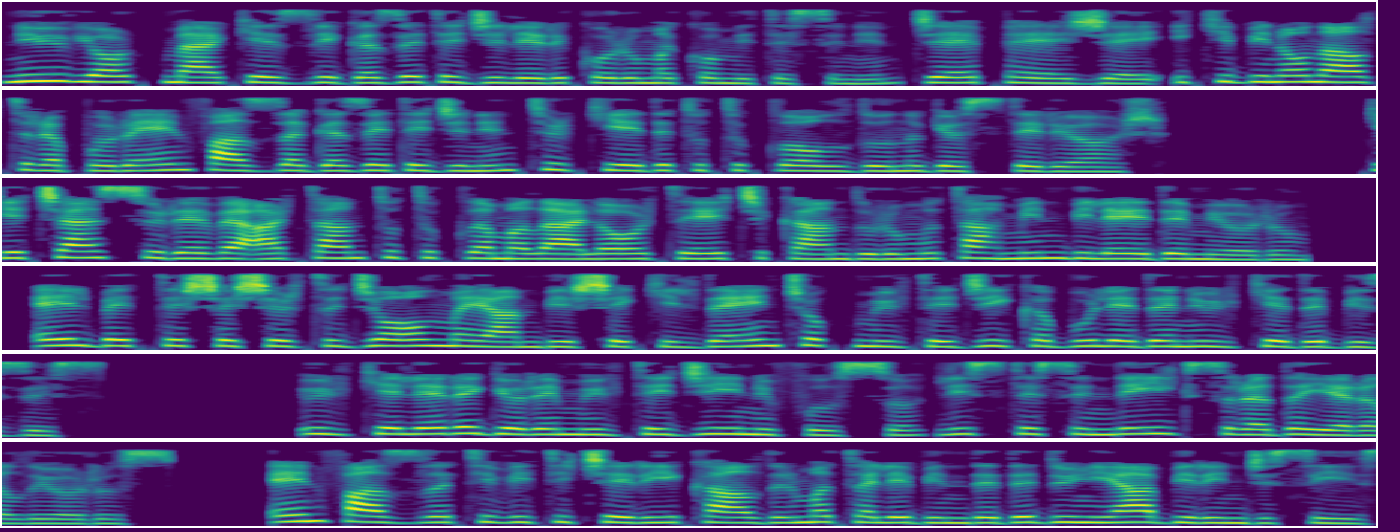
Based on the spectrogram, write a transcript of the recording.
New York merkezli Gazetecileri Koruma Komitesi'nin CPJ 2016 raporu en fazla gazetecinin Türkiye'de tutuklu olduğunu gösteriyor. Geçen süre ve artan tutuklamalarla ortaya çıkan durumu tahmin bile edemiyorum. Elbette şaşırtıcı olmayan bir şekilde en çok mülteci kabul eden ülkede biziz. Ülkelere göre mülteci nüfusu listesinde ilk sırada yer alıyoruz. En fazla tweet içeriği kaldırma talebinde de dünya birincisiyiz.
